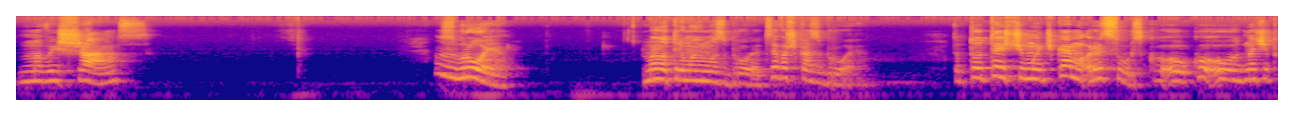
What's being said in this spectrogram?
Новий шанс. Зброя. Ми отримуємо зброю. Це важка зброя. Тобто те, що ми чекаємо, ресурс. Значить,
